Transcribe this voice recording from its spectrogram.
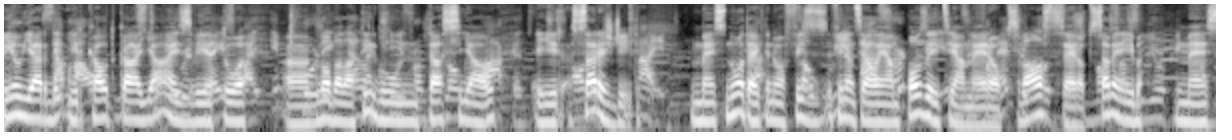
miljardi ir kaut kā jāizvieto uh, globālā tirgu, un tas jau ir sarežģīti. Mēs noteikti no fiz, finansiālajām pozīcijām Eiropas valsts, Eiropas Savienība, mēs,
